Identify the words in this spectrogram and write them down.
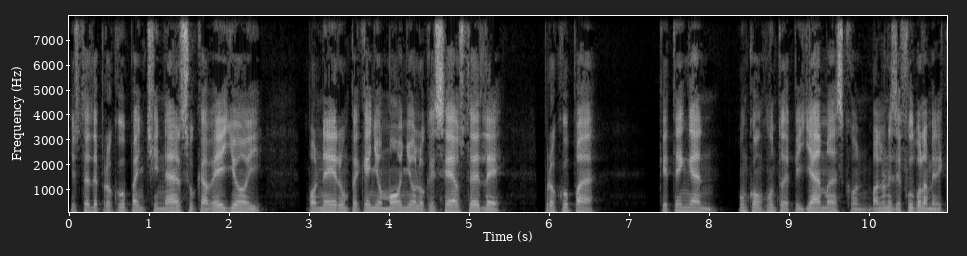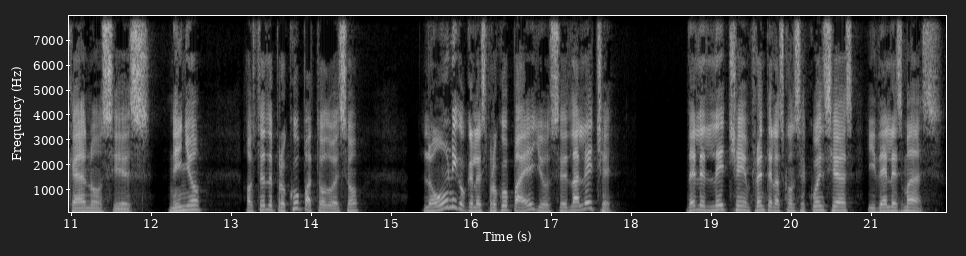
¿Y usted le preocupa enchinar su cabello y poner un pequeño moño, lo que sea? ¿A usted le preocupa que tengan un conjunto de pijamas con balones de fútbol americano si es niño? ¿A usted le preocupa todo eso? Lo único que les preocupa a ellos es la leche. Deles leche enfrente las consecuencias y deles más.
